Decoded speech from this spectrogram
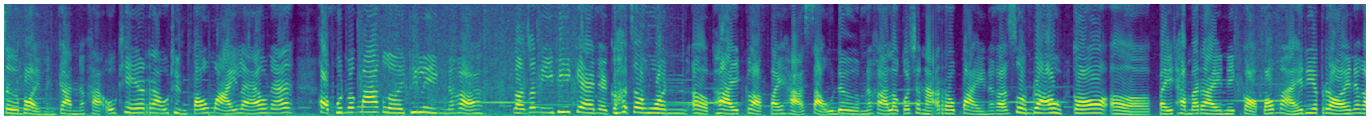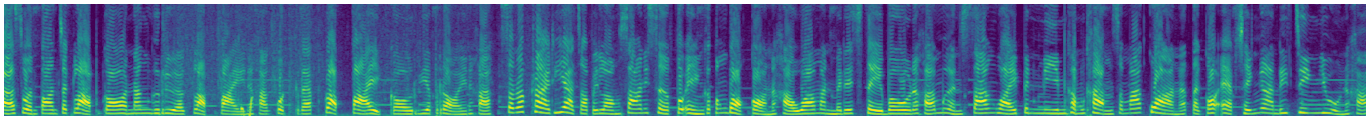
เจอบ่อยเหมือนกันนะคะ โอเค เราถึงเป้าหมายแล้วนะ ขอบคุณมากๆเลยพี่ลิงนะคะ หลังจากนี้พี่แกเนี่ยก็จะวนเอ่อพายกลับไปหาเสาเดิมนะคะ เราก็ชนะเราไปนะคะ ส่วนเราก็เอ่อไปทำอะไรในเกาะเป้าหมายให้เรียบร้อยนะคะ ส่วนตอนจะกลับก็นั่งเรือกลับไปนะคะ กดแกร็บกลับไปก็เรียบร้อยนะคะสำหรับใครที่อยากจะไปลองสร้างในเซิร์ฟตัวเองก็ต้องบอกก่อนนะคะ ว่ามันไม่ได้ stable นะคะ เหมือนสร้างไว้เป็นมีมขำๆซะมากกว่านะ แต่ก็แอบใช้งานได้จริงอยู่นะคะ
